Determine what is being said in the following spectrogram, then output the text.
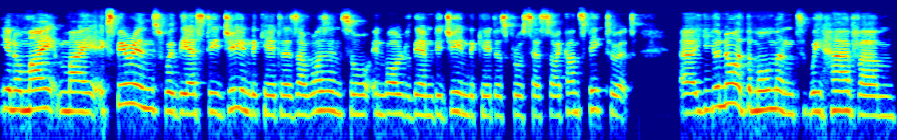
you know, my my experience with the SDG indicators, I wasn't so involved with the MDG indicators process, so I can't speak to it. Uh, you know, at the moment we have um,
